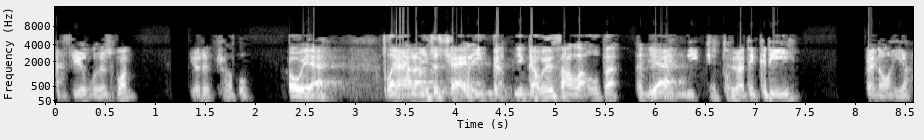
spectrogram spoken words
If you lose one, you're in trouble. Oh yeah, like and Uh, I've you- just checked. like, you, can, you can go with a little bit in the Yeah. league to a degree, but not here.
